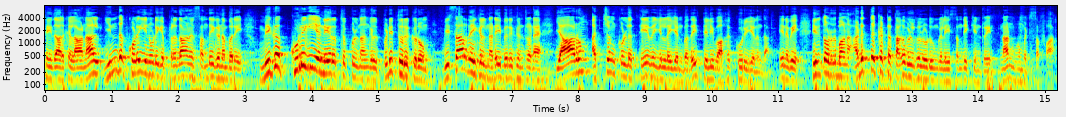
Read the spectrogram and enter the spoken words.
செய்தார்கள். ஆனால் இந்த கொலையினுடைய பிரதான சந்தேக நபரை மிக குறுகிய நேரத்துக்குள் நாங்கள் பிடித்திருக்கிறோம். விசாரணைகள் நடைபெறுகின்றன. யாரும் அச்சம் கொள்ள தேவையில்லை என்பதை தெளிவாக கூறியிருந்தார். எனவே இது தொடர்பான அடுத்த கட்ட தகவல்களோடு உங்களை சந்திக்கின்றேன். நான் முகமது சஃபார்.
